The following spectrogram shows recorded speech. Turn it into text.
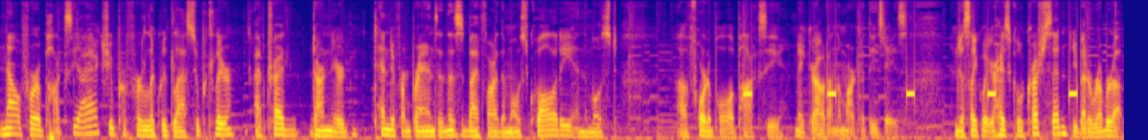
Now for epoxy, I actually prefer Liquid Glass Super Clear. I've tried darn near 10 different brands and this is by far the most quality and the most uh, affordable epoxy maker out on the market these days. And just like what your high school crush said, you better rubber up.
